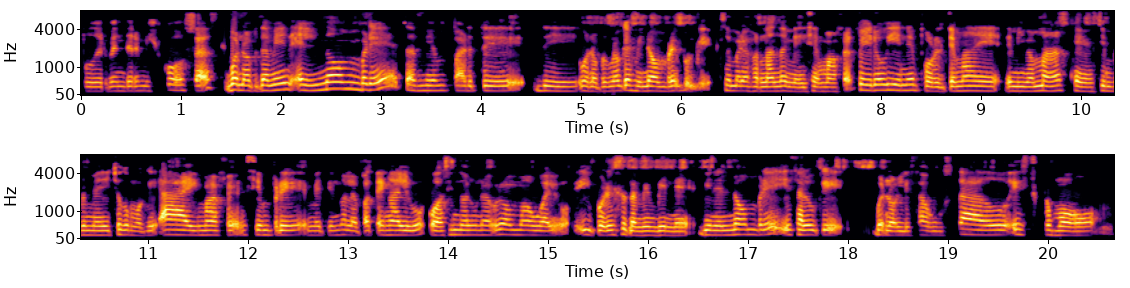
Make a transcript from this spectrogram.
poder vender mis cosas. Bueno, también el nombre también parte de, bueno, primero que es mi nombre porque soy María Fernanda y me dicen Maffer, pero viene por el tema de, mi mamá que siempre me ha dicho como que, ay, Maffer, siempre metiendo la pata en algo o haciendo alguna broma o algo y por eso también viene, viene el nombre y es algo que, bueno, les ha gustado, es como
